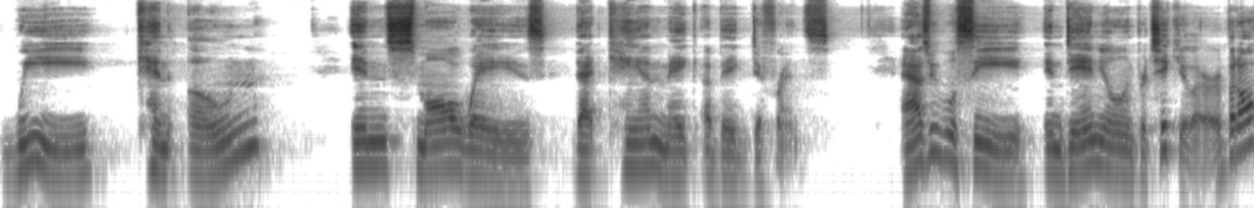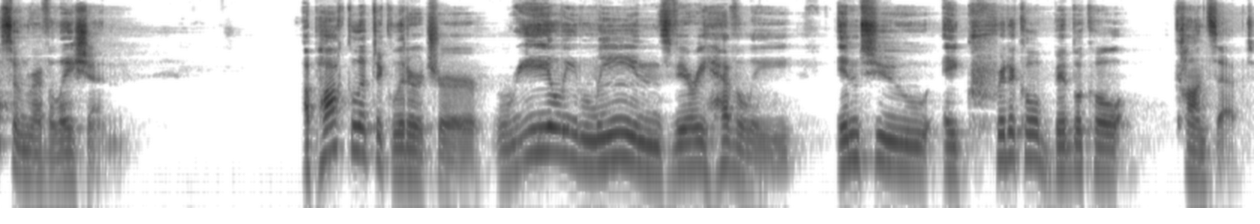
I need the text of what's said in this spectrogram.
we can own in small ways that can make a big difference. As we will see in Daniel in particular, but also in Revelation, apocalyptic literature really leans very heavily into a critical biblical concept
